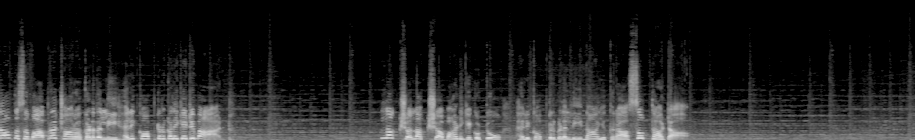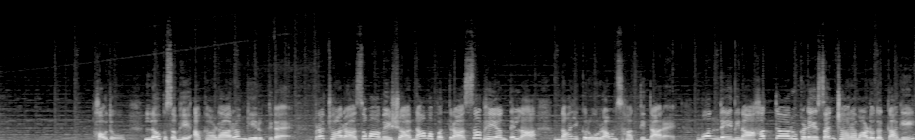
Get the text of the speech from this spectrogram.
ಲೋಕಸಭಾ ಪ್ರಚಾರ ಕಣದಲ್ಲಿ ಹೆಲಿಕಾಪ್ಟರ್ಗಳಿಗೆ ಡಿಮ್ಯಾಂಡ್. ಲಕ್ಷ ಲಕ್ಷ ಬಾಡಿಗೆ ಕೊಟ್ಟು ಹೆಲಿಕಾಪ್ಟರ್ಗಳಲ್ಲಿ ನಾಯಕರ ಸುತ್ತಾಟ. ಹೌದು. ಲೋಕಸಭೆ ಅಖಾಡ ರಂಗೇರುತ್ತಿದೆ. ಪ್ರಚಾರ, ಸಮಾವೇಶ, ನಾಮಪತ್ರ, ಸಭೆ ಅಂತೆಲ್ಲ ನಾಯಕರು ರೌಂಡ್ಸ್ ಹಾಕ್ತಿದ್ದಾರೆ. ಒಂದೇ ದಿನ ಹತ್ತಾರು ಕಡೆ ಸಂಚಾರ ಮಾಡೋದಕ್ಕಾಗಿ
